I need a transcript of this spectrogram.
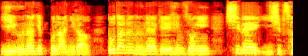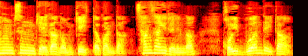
이 은하계뿐 아니라 또 다른 은하계의 행성이 10의 23승계가 넘게 있다고 한다. 상상이 되는가? 거의 무한대이다.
